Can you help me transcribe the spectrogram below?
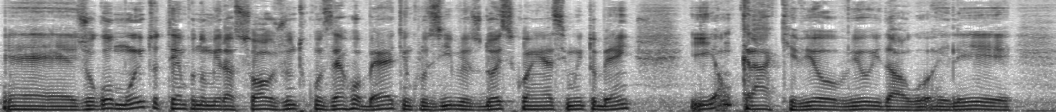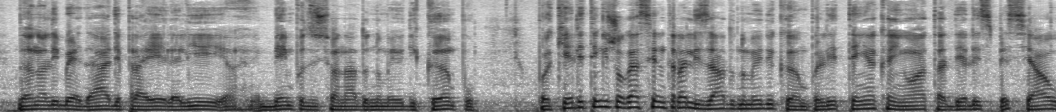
É, jogou muito tempo no Mirassol, junto com o Zé Roberto, inclusive, os dois se conhecem muito bem. E é um craque, viu, viu, Hidalgo? Ele dando a liberdade para ele ali, bem posicionado no meio de campo. Porque ele tem que jogar centralizado no meio de campo. Ele tem a canhota dele especial.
